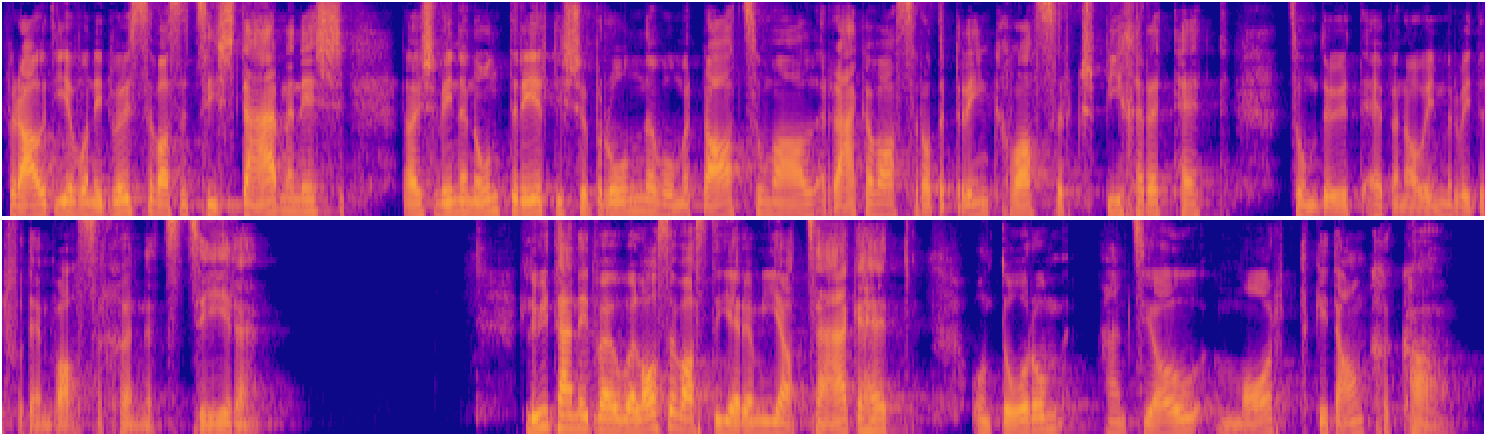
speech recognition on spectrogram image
Für all die, die nicht wissen, was eine Zisterne ist, da ist wie ein unterirdischer Brunnen, wo man dazu mal Regenwasser oder Trinkwasser gespeichert hat um dort eben auch immer wieder von dem Wasser zu zehren. Die Leute haben nicht hören, was der Jeremia zu sagen hat, und darum haben sie auch Mordgedanken gehabt,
